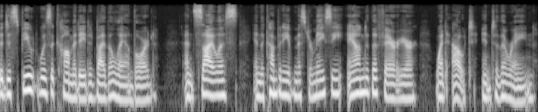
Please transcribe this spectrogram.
The dispute was accommodated by the landlord, and Silas, in the company of Mr. Macy and the farrier, went out into the rain.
